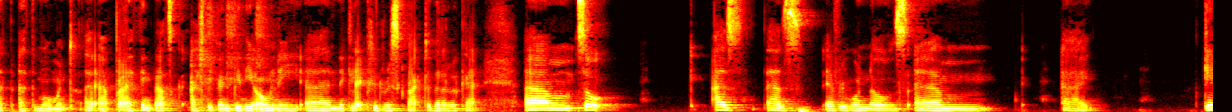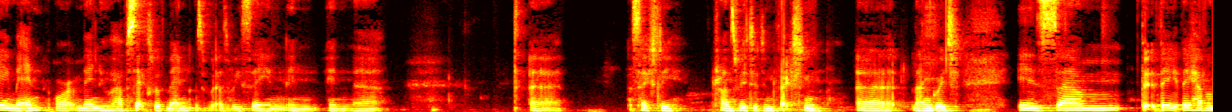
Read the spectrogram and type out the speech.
at, at the moment, uh, but I think that's actually going to be the only uh, neglected risk factor that I look at. Um, so, as as everyone knows, um, uh, gay men or men who have sex with men, as, as we say in in, in uh, uh, sexually transmitted infection uh, language, is um, they they have a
